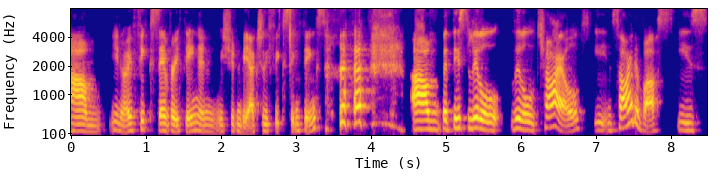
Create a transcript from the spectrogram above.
um, you know, fix everything, and we shouldn't be actually fixing things. um, but this little little child inside of us is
